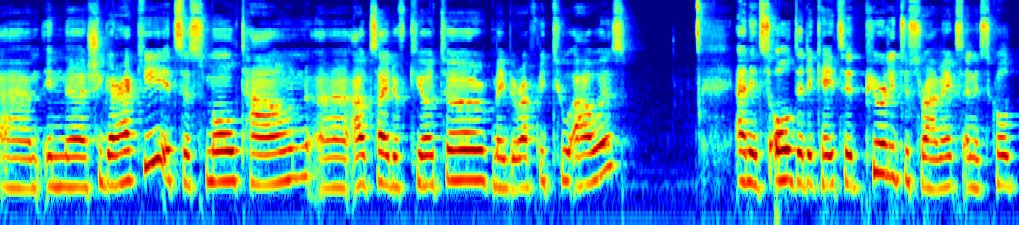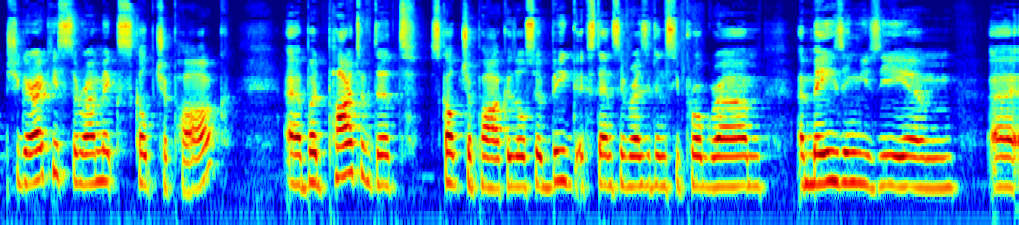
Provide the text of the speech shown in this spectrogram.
Um, in uh, Shigaraki, it's a small town uh, outside of Kyoto, maybe roughly two hours. And it's all dedicated purely to ceramics, and it's called Shigaraki Ceramic Sculpture Park. Uh, but part of that sculpture park is also a big, extensive residency program, amazing museum. Uh,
